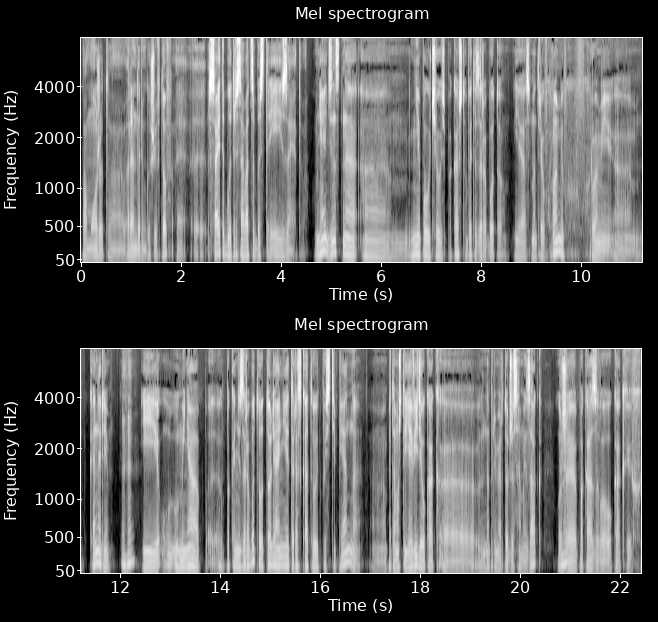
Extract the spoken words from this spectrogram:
поможет э, рендерингу шрифтов. Сайты будут рисоваться быстрее из-за этого. У меня единственное, не получилось пока, чтобы это заработало. Я смотрел в Chrome, в Chrome Canary, Угу. И у, у меня пока не заработало, то ли они это раскатывают постепенно, а, потому что я видел, как, а, например, тот же самый Зак уже mm-hmm. показывал, как их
